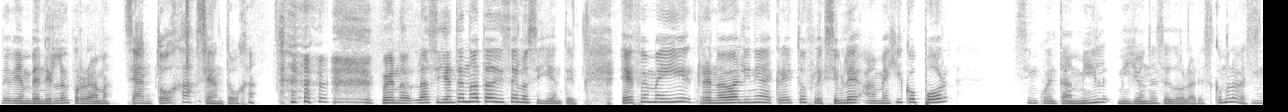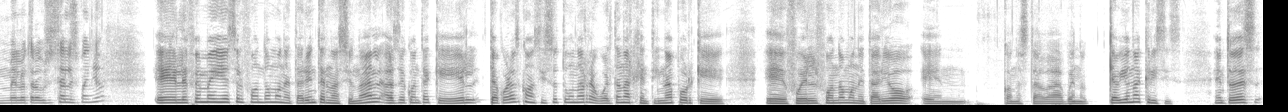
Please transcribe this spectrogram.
de bienvenirle al programa. Se antoja. Se antoja. bueno, la siguiente nota dice lo siguiente. FMI renueva línea de crédito flexible a México por 50 mil millones de dólares. ¿Cómo lo ves? ¿Me lo traduciste al español? El FMI es el Fondo Monetario Internacional. Haz de cuenta que él, ¿te acuerdas cuando se hizo toda una revuelta en Argentina porque eh, fue el Fondo Monetario en cuando estaba, bueno, que había una crisis. Entonces,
